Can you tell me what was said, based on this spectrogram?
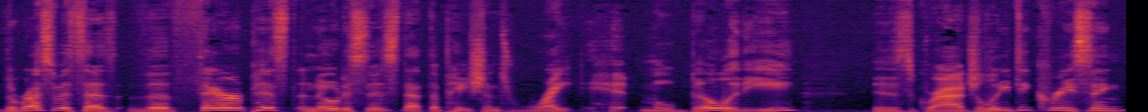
the rest of it says the therapist notices that the patient's right hip mobility is gradually decreasing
